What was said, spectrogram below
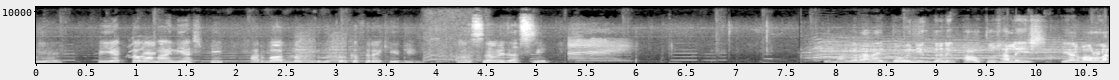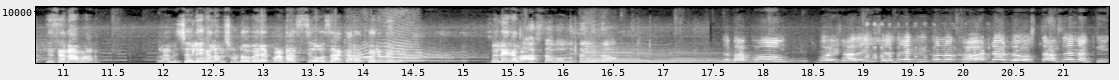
নিয়ে আই এই একটা বানায় নিয়ে আসবি আর বাদ বাকিগুলো তোর কাছে রেখে দিবি। আচ্ছা আমি যাচ্ছি। তোমাদের আর এই দৈনিক দৈনিক ফালতু সালিশ এ আর ভালো লাগতেছে না আমার। তাহলে আমি চলে গেলাম ছোট বেড়ে পাঠাচ্ছি ও যা কারও করবে না। চলে গেলাম। আচ্ছা বাবু তাহলে যাও। তা বাপু ওই শেষে কি কোনো খাওয়া টাওয়ার ব্যবস্থা আছে নাকি?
